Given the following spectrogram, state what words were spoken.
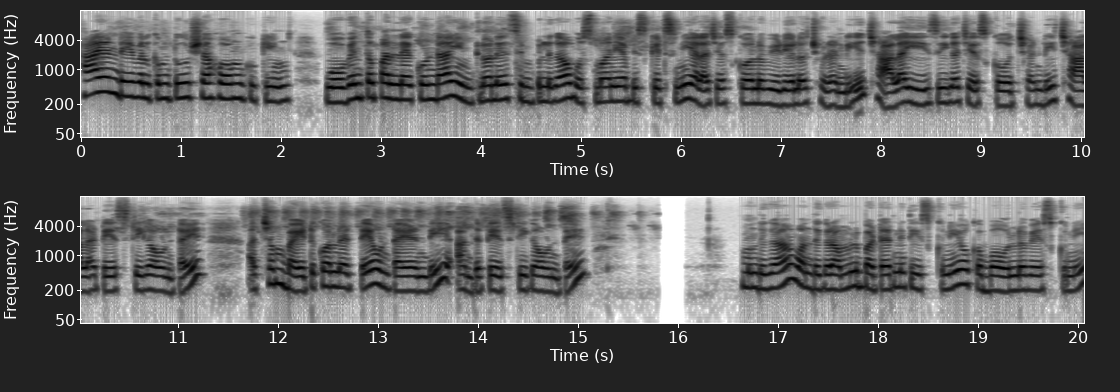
హాయ్ అండి welcome to Sha home cooking. ఓవెన్తో పని లేకుండా ఇంట్లోనే సింపుల్గా ఉస్మానియా బిస్కెట్స్ని ఎలా చేసుకోవాలో వీడియోలో చూడండి. చాలా ఈజీగా చేసుకోవచ్చండి చాలా టేస్టీగా ఉంటాయి. అచ్చం బయట కొన్నట్టే ఉంటాయండి అంత టేస్టీగా ఉంటాయి. ముందుగా వంద గ్రాముల బటర్ని తీసుకుని ఒక బౌల్లో వేసుకుని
